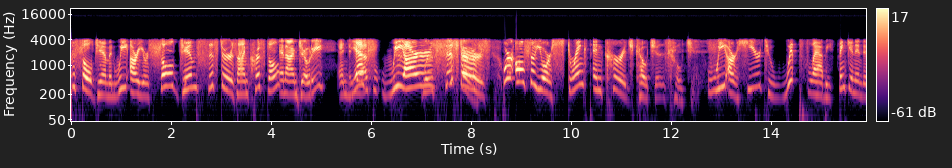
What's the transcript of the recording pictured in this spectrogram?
to the Soul Gym, and we are your Soul Gym sisters. I'm Crystal. And I'm Jody. And, and yes, yes, we are we're sisters. We're also your strength and courage coaches. Coaches. We are here to whip flabby thinking into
